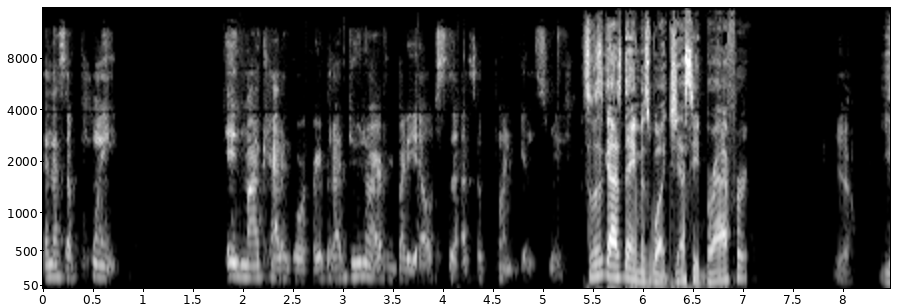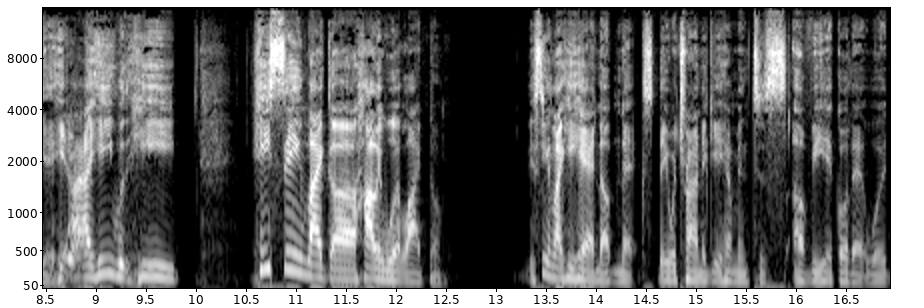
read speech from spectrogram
and that's a point in my category. But I do know everybody else. So that's a point against me. So this guy's name is what? Jesse Bradford. Yeah. Yeah. He yes. I, he was he he seemed like uh, Hollywood liked him. It seemed like he had an up next. They were trying to get him into a vehicle that would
